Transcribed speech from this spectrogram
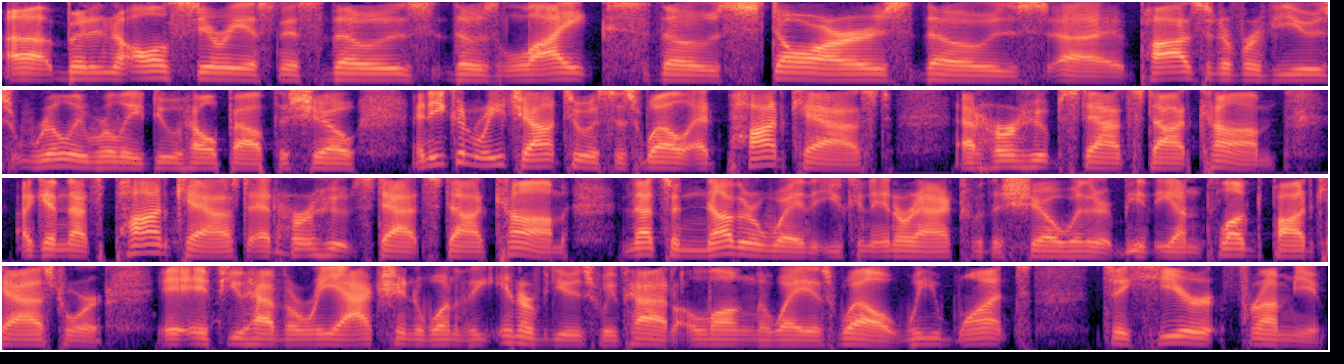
Uh, but in all seriousness, those those likes, those stars, those uh, positive reviews really, really do help out the show. And you can reach out to us as well at podcast at herhoopstats.com. Again, that's podcast at herhoopstats.com. And that's another way that you can interact with the show, whether it be the Unplugged podcast or if you have a reaction to one of the interviews we've had along the way as well. We want to hear from you.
